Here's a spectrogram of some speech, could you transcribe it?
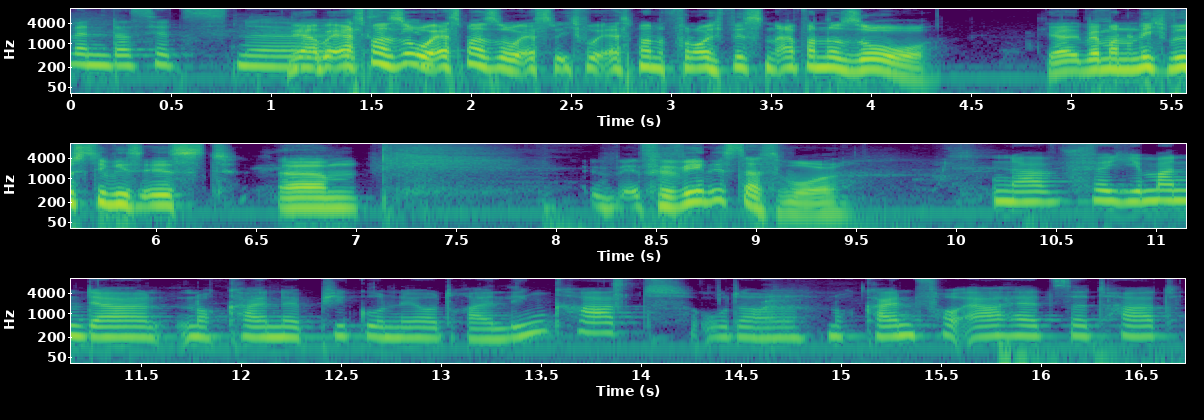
wenn das jetzt eine. Nee, aber erstmal so, erstmal so. Erst, ich will erstmal von euch wissen, einfach nur so. Ja, wenn man noch nicht wüsste, wie es ist. Ähm, für wen ist das wohl? Na, für jemanden, der noch keine Pico Neo 3 Link hat oder noch kein VR-Headset hat.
